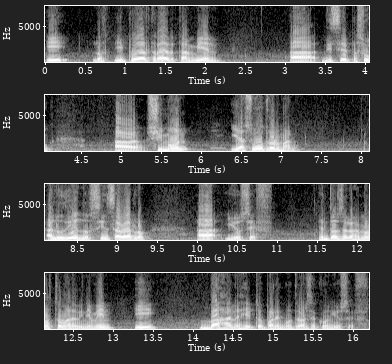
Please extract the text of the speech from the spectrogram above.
y, los, y pueda traer también, a, dice el Pasuk, a Shimón y a su otro hermano, aludiendo sin saberlo a Yosef. Entonces los hermanos toman a Benjamín y bajan a Egipto para encontrarse con Yosef.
